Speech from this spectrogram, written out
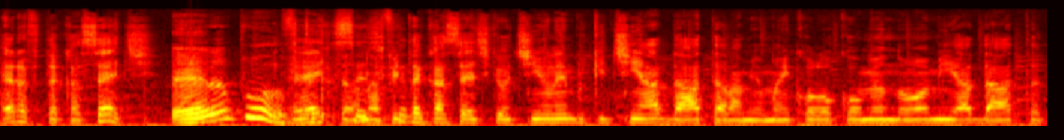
era fita cassete? Era, pô. É, então, na fita cara. cassete que eu tinha, eu lembro que tinha a data lá. Minha mãe colocou meu nome e a data.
